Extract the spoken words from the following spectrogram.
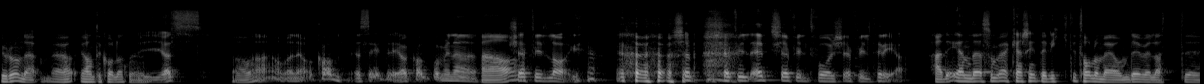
Gjorde de det? Jag, jag har inte kollat nu. Yes. Ja. Ja, men jag har koll. Jag säger det, jag har koll på mina Ja. Sheffield-lag. Sheff- Sheffield 1, Sheffield 2, Sheffield 3. Ja, det enda som jag kanske inte riktigt håller med om det är väl att eh,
